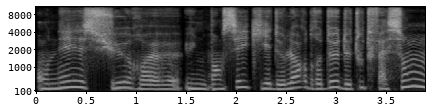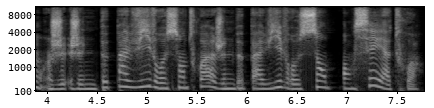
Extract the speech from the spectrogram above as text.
On est sur euh, une pensée qui est de l'ordre de de toute façon, je ne peux pas vivre sans toi, je ne peux pas vivre sans penser à toi.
